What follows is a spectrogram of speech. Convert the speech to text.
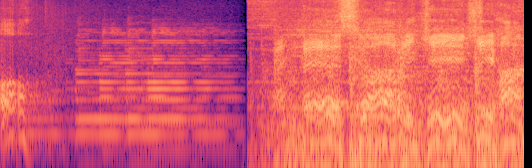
Oh. Bendes var iki cihan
